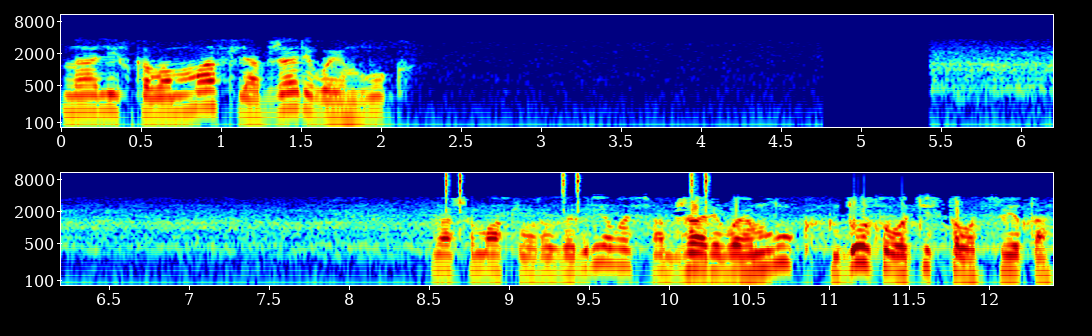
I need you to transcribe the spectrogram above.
На оливковом масле обжариваем лук. Наше масло разогрелось. Обжариваем лук до золотистого цвета.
